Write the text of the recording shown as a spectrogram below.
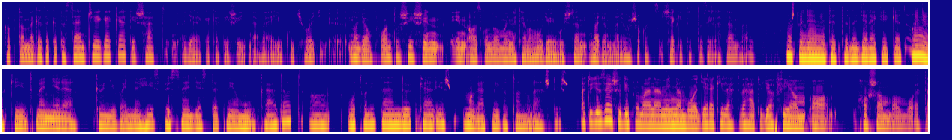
kaptam meg ezeket a szentségeket, és hát a gyerekeket is így neveljük, úgyhogy nagyon fontos, és én, én azt gondolom, hogy nekem amúgy a Jóisten nagyon-nagyon sokat segített az életemben. Most, hogy említetted a gyerekeket, anyaként mennyire könnyű vagy nehéz összeegyeztetni a munkádat a otthoni teendőkkel, és magát még a tanulást is. Hát ugye az első diplománál még nem volt gyerek, illetve hát ugye a fiam a hasamban volt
